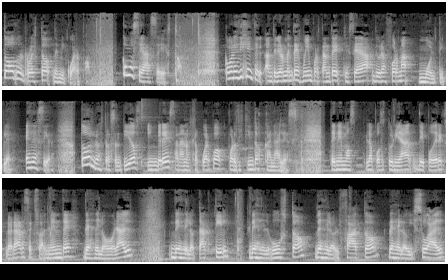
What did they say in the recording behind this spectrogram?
todo el resto de mi cuerpo. ¿Cómo se hace esto? Como les dije anteriormente, es muy importante que sea de una forma múltiple. Es decir, todos nuestros sentidos ingresan a nuestro cuerpo por distintos canales. Tenemos la oportunidad de poder explorar sexualmente desde lo oral, desde lo táctil, desde el gusto, desde el olfato, desde lo visual,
